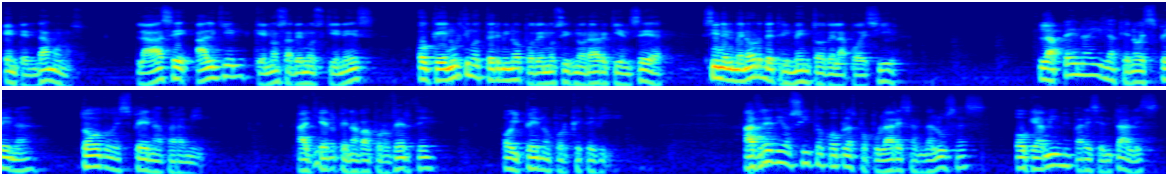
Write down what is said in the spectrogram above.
Entendámonos, la hace alguien que no sabemos quién es, o que en último término podemos ignorar quién sea, sin el menor detrimento de la poesía. La pena y la que no es pena, todo es pena para mí. Ayer penaba por verte, hoy peno porque te vi. Adrede os cito coplas populares andaluzas, o que a mí me parecen tales,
